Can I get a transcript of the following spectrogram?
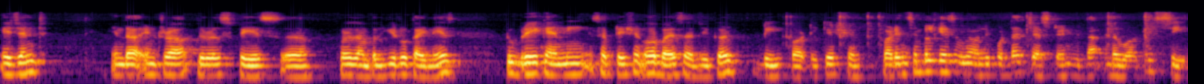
agent in the intrapleural space, uh, for example, urokinase, to break any septation or by surgical decortication. But in simple cases, we only put the chest drain with the underwater seal.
